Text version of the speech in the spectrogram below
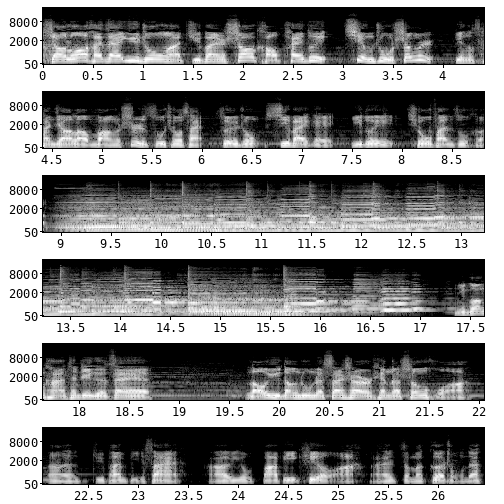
小罗还在狱中啊举办烧烤派对庆祝生日，并参加了网式足球赛，最终惜败给一对囚犯组合。你光看他这个在牢狱当中这三十二天的生活啊，啊，举办比赛。还有 barbecue 啊，哎，怎么各种的，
